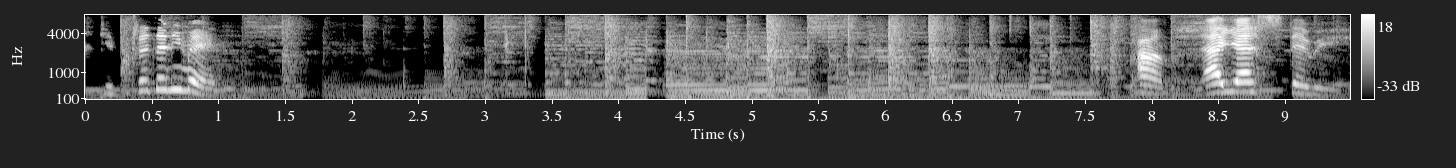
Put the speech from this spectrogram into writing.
i entreteniment amb Laia Esteve.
